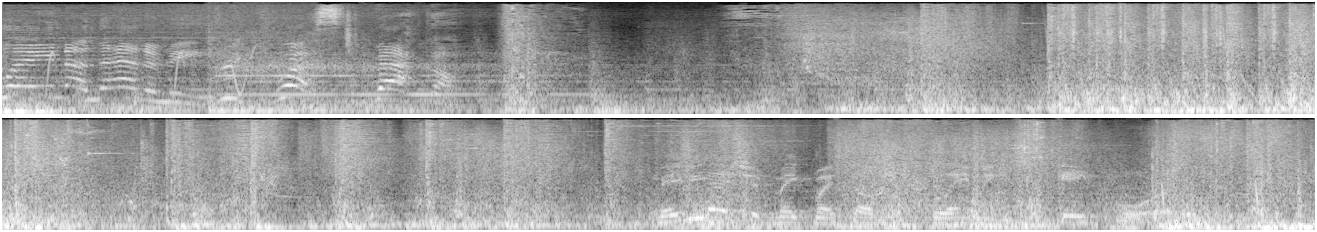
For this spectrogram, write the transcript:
slain an enemy. Request backup. Maybe I should make myself a flaming skateboard.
